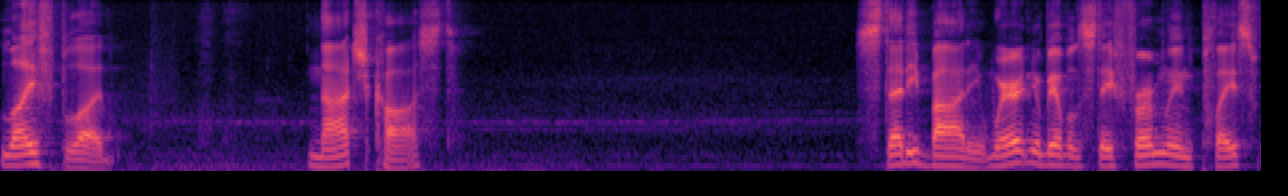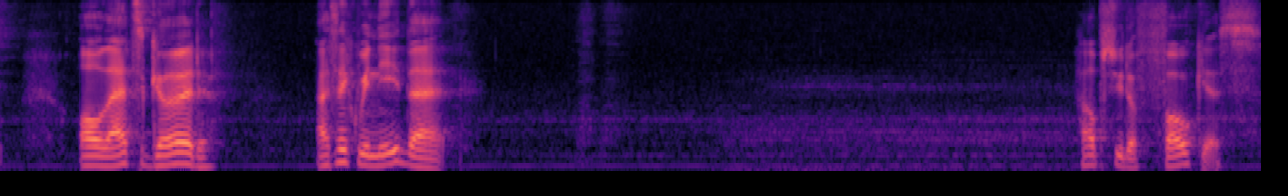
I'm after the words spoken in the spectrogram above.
Lifeblood notch cost, steady body. Wear it and you'll be able to stay firmly in place. Oh, that's good. I think we need that. Helps you to focus.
